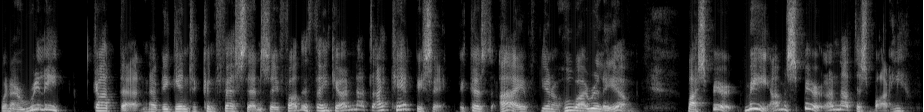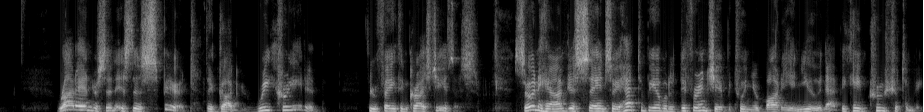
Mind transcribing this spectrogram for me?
when I really got that and I began to confess that and say, Father, thank you. I'm not, I can't be sick because I, you know, who I really am. My spirit, me, I'm a spirit. I'm not this body. Rod Anderson is this spirit that God recreated through faith in Christ Jesus. So, anyhow, I'm just saying, so you have to be able to differentiate between your body and you. And that became crucial to me.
